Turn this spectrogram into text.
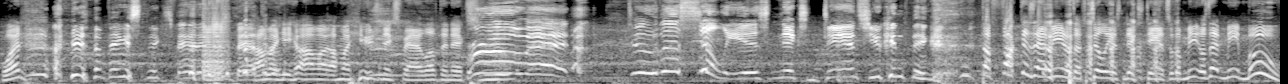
what? Are you the biggest Knicks fan in this I'm bathroom? a, I'm a I'm a huge Knicks fan. I love the Knicks. Prove it. Do the silliest Knicks dance you can think. of. the fuck does that mean? It's The silliest Knicks dance? What, the, me- what does that mean? Move!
